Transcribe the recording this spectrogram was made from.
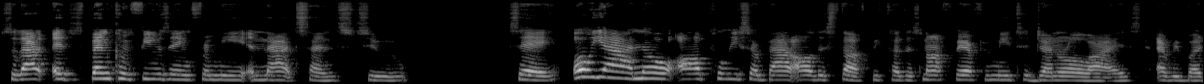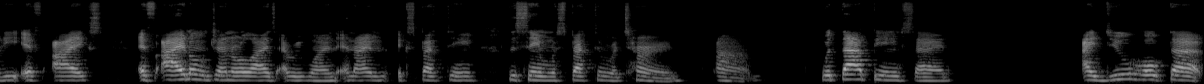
so that it's been confusing for me in that sense to say, oh yeah, no, all police are bad, all this stuff, because it's not fair for me to generalize everybody if I if I don't generalize everyone and I'm expecting the same respect in return. Um, with that being said, I do hope that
